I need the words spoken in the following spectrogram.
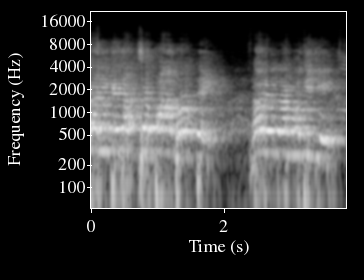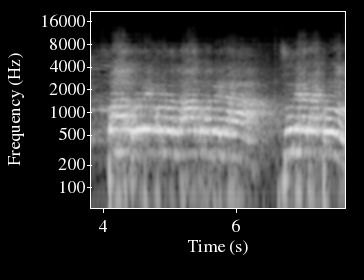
তারিখে যাচ্ছে পা ধরতে। নরেন্দ্র মোদীজি, পা ধরে কোনো লাভ হবে না শুনে রাখুন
